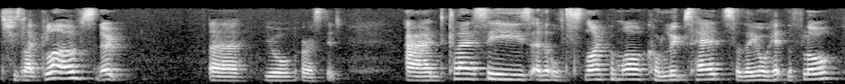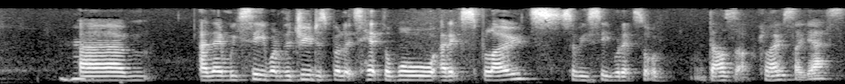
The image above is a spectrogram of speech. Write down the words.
she's like, gloves? Nope. Uh, you're arrested. And Claire sees a little sniper mark on Luke's head, so they all hit the floor. Um, and then we see one of the Judas bullets hit the wall and explodes. So we see what it sort of does up close, I guess.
